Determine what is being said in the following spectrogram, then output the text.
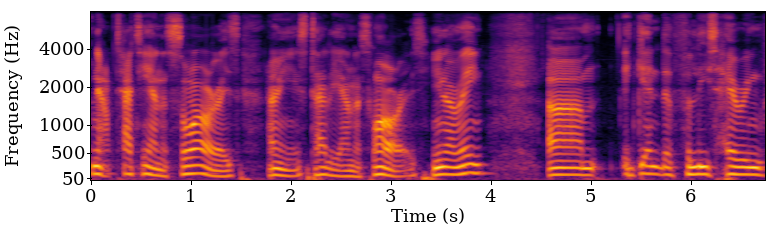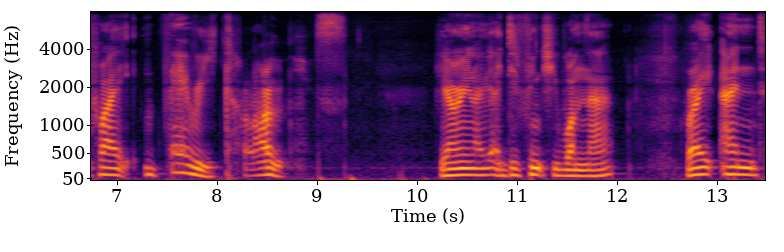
Now, Tatiana Suarez, I mean, it's Tatiana Suarez, you know what I mean? Um, again, the Felice Herrig fight, very close. You know what I mean? I, I did think she won that, right? And,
